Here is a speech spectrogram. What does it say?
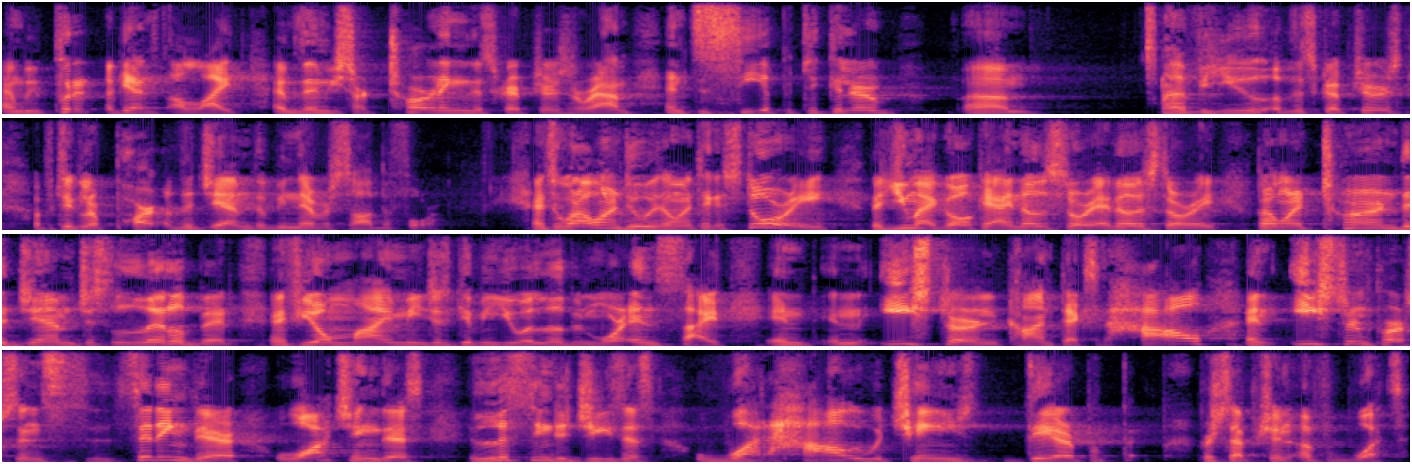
and we put it against a light and then we start turning the scriptures around and to see a particular um, a view of the scriptures, a particular part of the gem that we never saw before. And so what I want to do is I want to take a story that you might go, okay, I know the story, I know the story, but I want to turn the gem just a little bit. And if you don't mind me just giving you a little bit more insight in, in Eastern context and how an Eastern person sitting there watching this, listening to Jesus, what, how it would change their perception of what's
